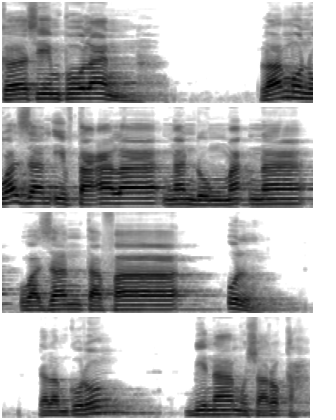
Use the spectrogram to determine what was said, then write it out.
Kesimpulan lamun wazan ifta'ala ngandung makna wazan tafa dalam kurung bina musyarakah.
